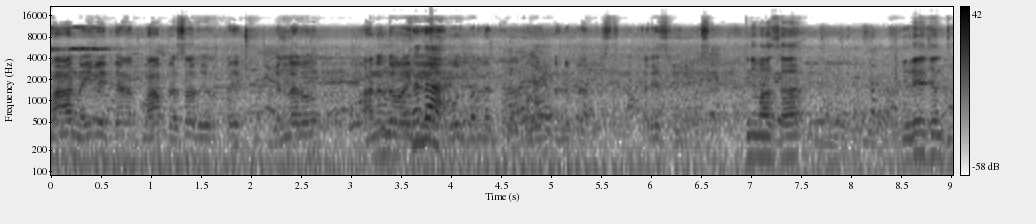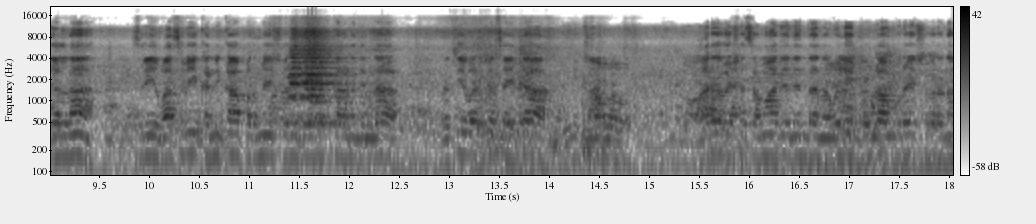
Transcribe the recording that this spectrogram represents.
ಮಹಾ ನೈವೇದ್ಯ ಮಹಾ ಪ್ರಸಾದ ಇರುತ್ತೆ. ಎಲ್ಲರೂ ಆನಂದವಾಗಿ ಹೋಗಿ ಬರಲಂತ ಭಗವಂತನಲ್ಲಿ ಪ್ರಾರ್ಥಿಸ್ತೀನಿ ಹರೇ ಶ್ರೀನಿವಾಸ. ಶ್ರೀನಿವಾಸ ಹಿರೇಜಂತ್ಗಲ್ನ ಶ್ರೀ ವಾಸವಿ ಕನ್ನಿಕಾ ಪರಮೇಶ್ವರಿ ದೇವಸ್ಥಾನದಿಂದ ಪ್ರತಿ ವರ್ಷ ಸಹಿತ ನಾವು ಆರ್ಯವೈಶ್ಯ ಸಮಾಜದಿಂದ ನವಲಿ ಭೋಗಾಪುರೇಶ್ವರನ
